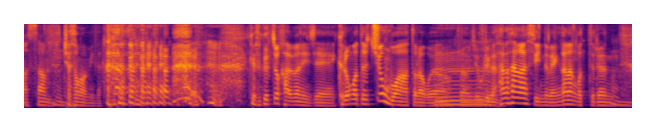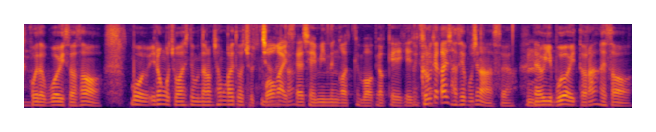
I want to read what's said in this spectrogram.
awesome. 죄송합니다. 그래서 그쪽 가면 이제 그런 것들을 쭉 모아놨더라고요. 음. 그럼 이제 우리가 상상할 수 있는 웬간한 것들은 거기다 모여 있어서 뭐 이런 거 좋아하시는 분들 한번 참고해도 좋지 뭐가 않을까? 있어요? 재밌는 것들 뭐 몇 개 얘기해 주세요. 그렇게까지 자세히 보진 않았어요. 음. 여기 모여 있더라. 그래서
